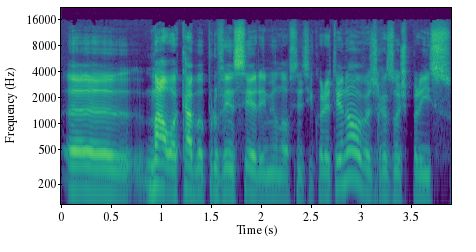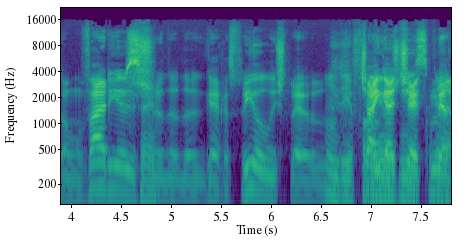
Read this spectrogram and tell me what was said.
Uh, Mao acaba por vencer em 1949, as razões para isso são várias, da, da guerra civil, isto é, Um Chiang Kai-shek comete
